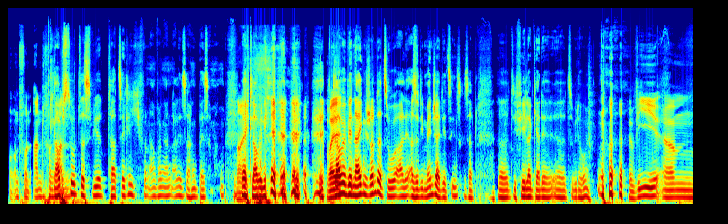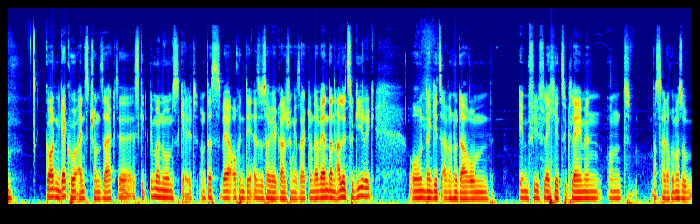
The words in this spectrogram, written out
und von Anfang Glaubst an. du, dass wir tatsächlich von Anfang an alle Sachen besser machen? Nein. Ja, ich glaube nicht. ich Weil- glaube, wir neigen schon dazu, alle, also die Menschheit jetzt insgesamt, äh, die Fehler gerne äh, zu wiederholen. Wie ähm, Gordon Gecko einst schon sagte, es geht immer nur ums Geld. Und das wäre auch in dem, also das habe ich ja gerade schon gesagt. Und da werden dann alle zu gierig. Und dann geht es einfach nur darum, eben viel Fläche zu claimen und was halt auch immer so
